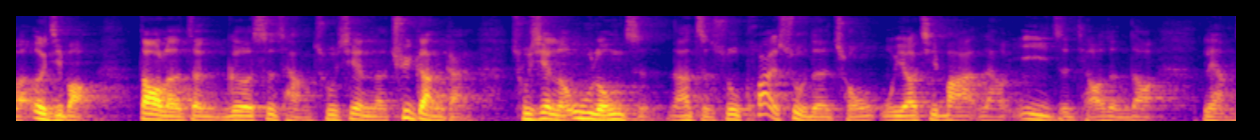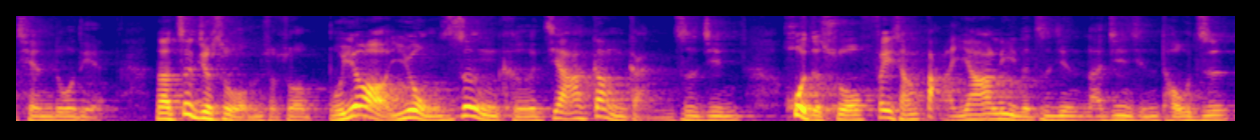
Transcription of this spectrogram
了二级报，到了整个市场出现了去杠杆，出现了乌龙指，然后指数快速的从五幺七八，然后一直调整到两千多点。那这就是我们所说，不要用任何加杠杆资金，或者说非常大压力的资金来进行投资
